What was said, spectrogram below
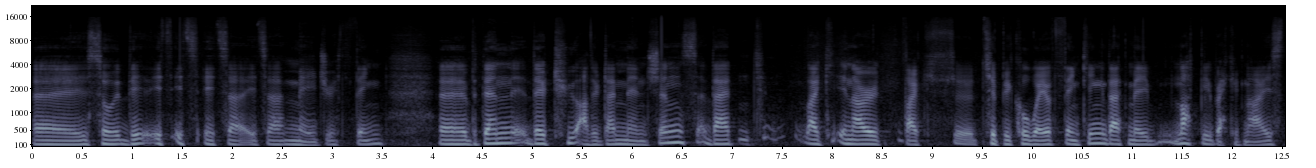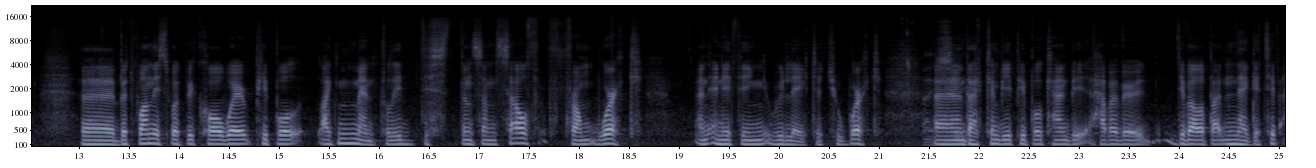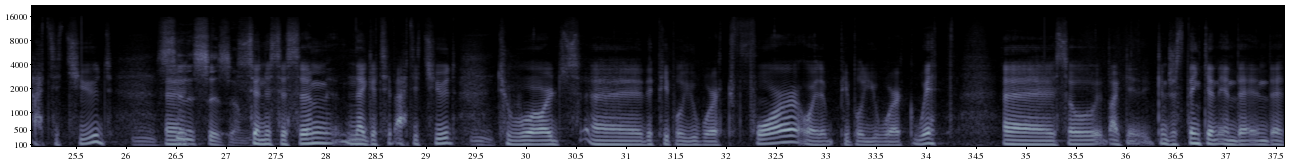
Uh, so the, it's it's it's a it's a major thing. Uh, but then there are two other dimensions that, like in our like uh, typical way of thinking, that may not be recognized. Uh, but one is what we call where people like mentally distance themselves from work and anything related to work. And that can be people can be have a very develop a negative attitude Mm, uh, Cynicism. cynicism, negative attitude Mm. towards uh, the people you work for or the people you work with. Uh, so, like you can just think in, in the in the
